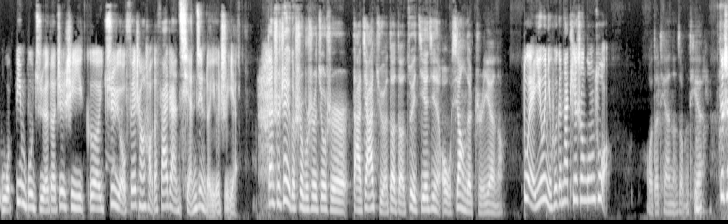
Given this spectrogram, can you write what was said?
我并不觉得这是一个具有非常好的发展前景的一个职业。但是，这个是不是就是大家觉得的最接近偶像的职业呢？对，因为你会跟他贴身工作。我的天呐，怎么贴？就是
